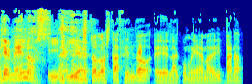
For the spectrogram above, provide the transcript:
¿Qué menos? y, esto lo está haciendo eh, la Comunidad de Madrid para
